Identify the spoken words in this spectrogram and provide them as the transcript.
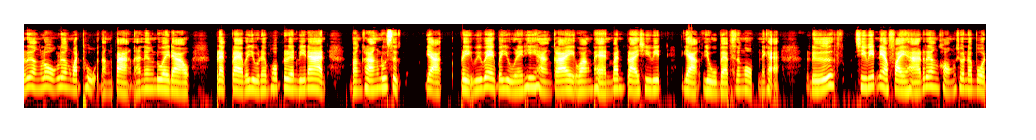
เรื่องโลกเรื่องวัตถุต่างๆนะเนื่องด้วยดาว แปลกๆไปอยู่ในภพเรือนวินาศบางครั้งรู้สึกอยากปลีกวิเวกไปอยู่ในที่ห่างไกล วางแผนบั้นปลายชีวิต อยากอยู่แบบสงบนะคะหรือชีวิตเนี่ยใฝ่หาเรื่องของชนบท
